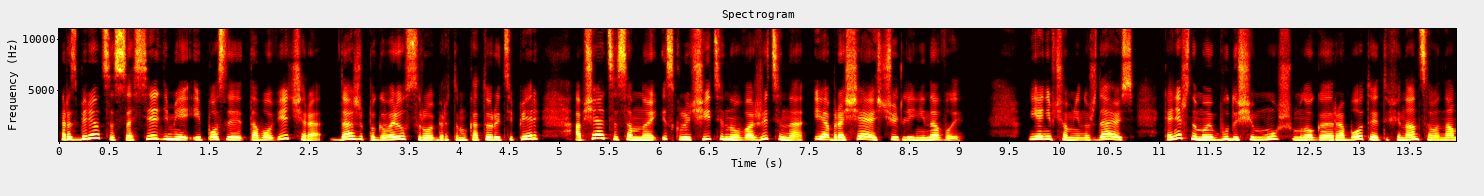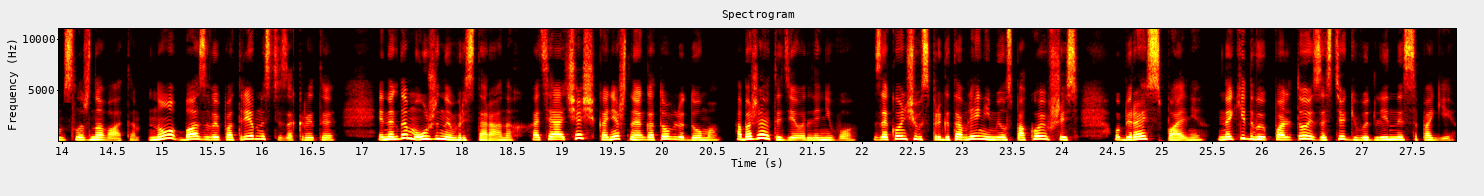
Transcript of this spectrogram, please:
разберется с соседями и после того вечера даже поговорил с Робертом, который теперь общается со мной исключительно уважительно и обращаясь чуть ли не на «вы». Я ни в чем не нуждаюсь. Конечно, мой будущий муж много работает и финансово нам сложновато. Но базовые потребности закрыты. Иногда мы ужинаем в ресторанах. Хотя чаще, конечно, я готовлю дома. Обожаю это дело для него. Закончив с приготовлениями и успокоившись, убираюсь в спальне. Накидываю пальто и застегиваю длинные сапоги.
